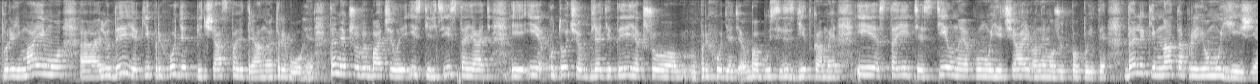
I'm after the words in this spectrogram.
Приймаємо е, людей, які приходять під час повітряної тривоги. Там, якщо ви бачили, і стільці стоять, і, і куточок для дітей, якщо приходять бабусі з дітками, і стоїть стіл, на якому є чай, вони можуть попити. Далі кімната прийому їжі.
